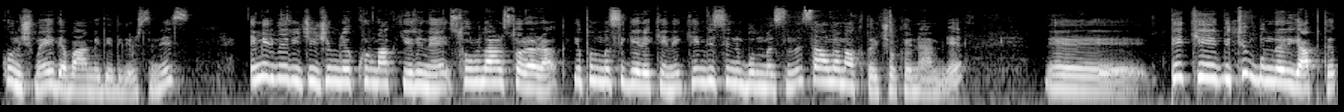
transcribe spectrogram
konuşmaya devam edebilirsiniz. Emir verici cümle kurmak yerine sorular sorarak yapılması gerekeni kendisini bulmasını sağlamak da çok önemli. Ee, peki bütün bunları yaptık.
